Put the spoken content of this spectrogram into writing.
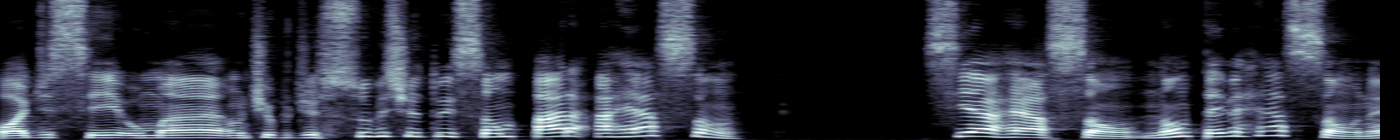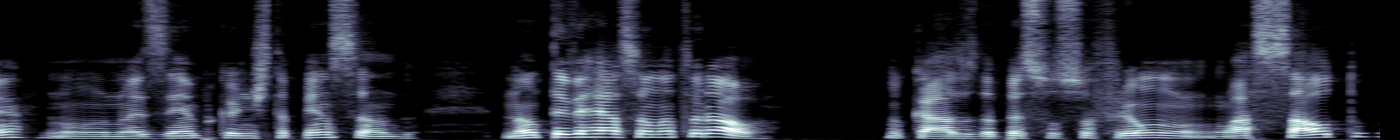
pode ser uma, um tipo de substituição para a reação. Se a reação não teve reação, né? No, no exemplo que a gente está pensando, não teve reação natural. No caso da pessoa sofreu um, um assalto,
